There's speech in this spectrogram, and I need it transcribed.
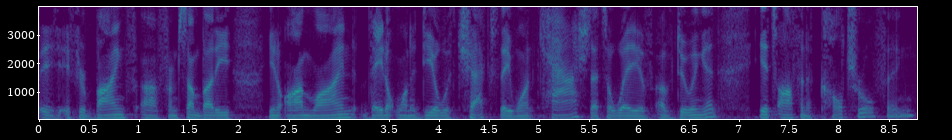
if you're buying uh, from somebody, you know, online, they don't want to deal with checks. They want cash. That's a way of, of doing it. It's often a cultural thing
